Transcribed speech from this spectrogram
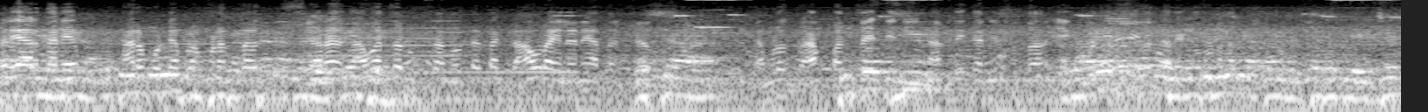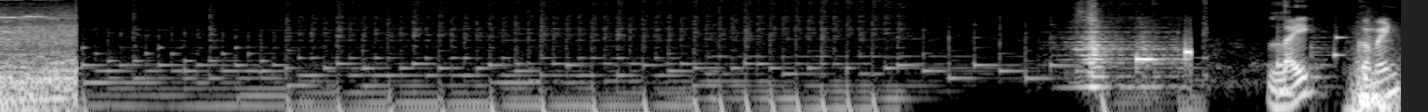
खऱ्या अर्थाने फार मोठ्या प्रमाणात शहरा गावाचं नुकसान होतं आता गाव राहिलं नाही आता शहर. त्यामुळं ग्रामपंचायतींनी नागरिकांनी सुद्धा एक लाईक करून like, comment,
